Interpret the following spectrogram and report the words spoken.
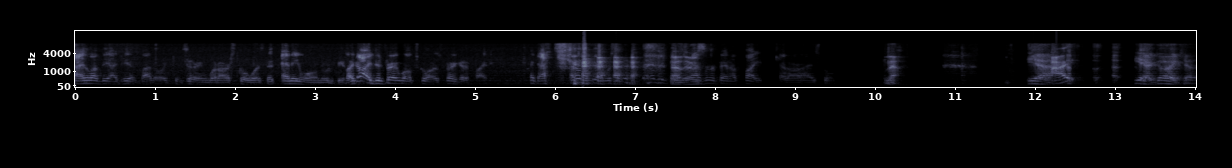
I love the idea, by the way, considering what our school was, that anyone would be like, "Oh, I did very well at school. I was very good at fighting." Like I, I don't think there was, a, I don't think No, there's there was- ever been a fight at our high school. no. Yeah, I yeah. Go ahead, Kelly.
